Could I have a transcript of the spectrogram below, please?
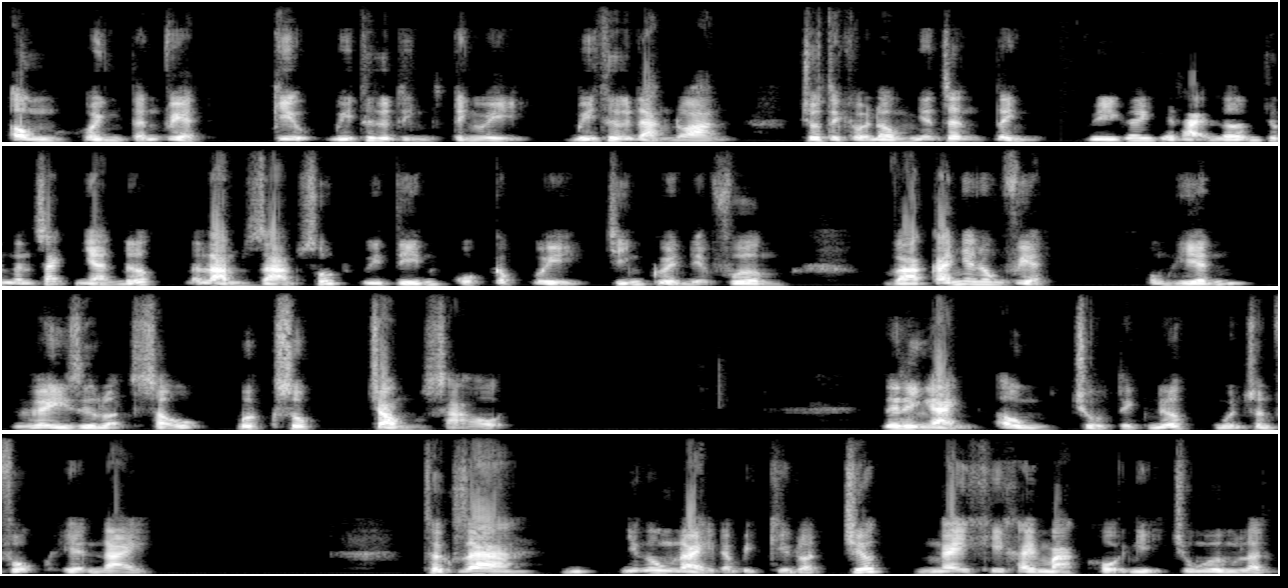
Ông Huỳnh Tấn Việt, cựu bí thư tỉnh, tỉnh ủy, bí thư đảng đoàn, chủ tịch hội đồng nhân dân tỉnh vì gây thiệt hại lớn cho ngân sách nhà nước đã làm giảm sút uy tín của cấp ủy chính quyền địa phương và cá nhân ông Việt, ông Hiến gây dư luận xấu bức xúc trong xã hội. Đây là hình ảnh ông Chủ tịch nước Nguyễn Xuân Phúc hiện nay. Thực ra, những ông này đã bị kỷ luật trước ngay khi khai mạc hội nghị trung ương lần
